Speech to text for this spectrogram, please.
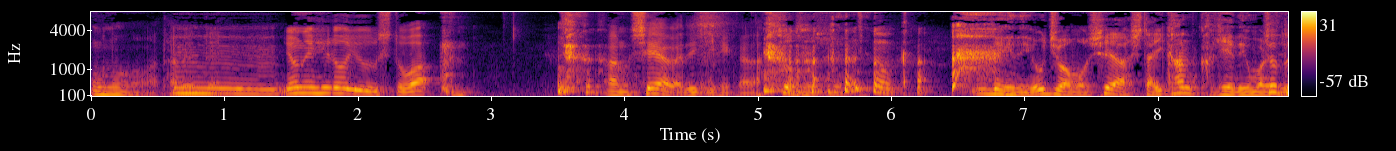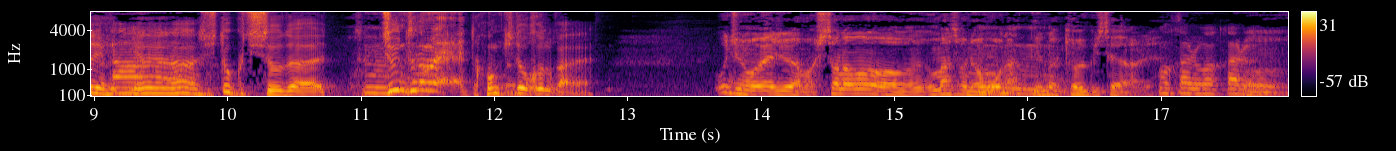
おのおのが食べて、米広いう人は、あの、シェアができへんから。そう かでね、うちはもうシェアしたらいかん家系で生まちょっと、れてる。いや一口ちょうだい。順頼めって本気で怒るからね。うちの親父はもう人のものをうまそうに思うなっていうのは教育してたからね。わかるわかる、うん。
